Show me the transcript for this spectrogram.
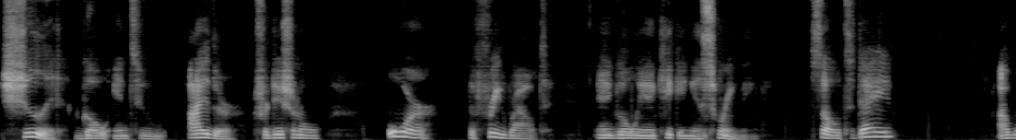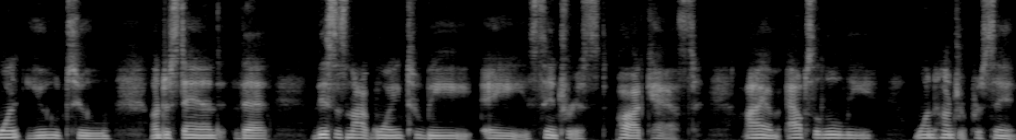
should go into either traditional or the free route and go in kicking and screaming. So today, I want you to understand that this is not going to be a centrist podcast. I am absolutely 100%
